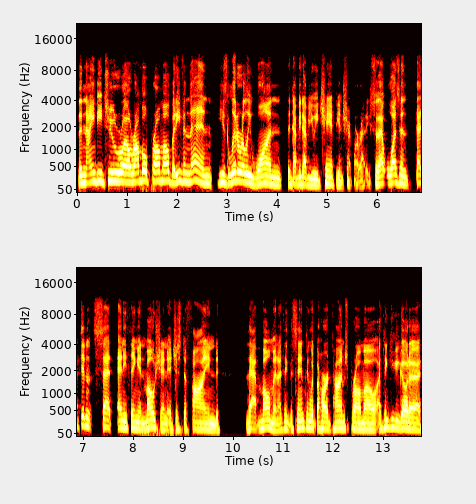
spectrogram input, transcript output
the 92 Royal Rumble promo, but even then, he's literally won the WWE championship already. So that wasn't that didn't set anything in motion. It just defined that moment. I think the same thing with the Hard Times promo. I think you could go to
